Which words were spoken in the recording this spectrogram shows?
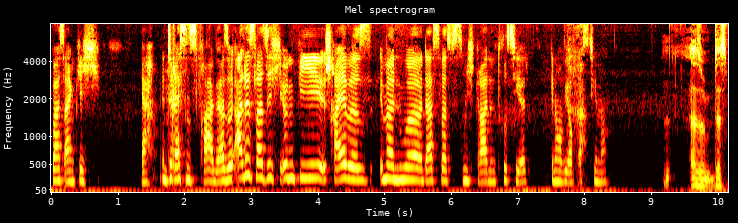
war es eigentlich ja, Interessensfrage. Also alles, was ich irgendwie schreibe, ist immer nur das, was mich gerade interessiert. Genau wie auch das Thema. Also das,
